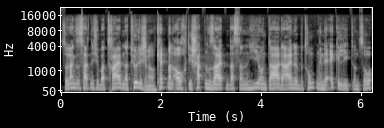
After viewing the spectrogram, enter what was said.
solange sie es halt nicht übertreiben. Natürlich Genau. kennt man auch die Schattenseiten, dass dann hier und da der eine betrunken in der Ecke liegt und so.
